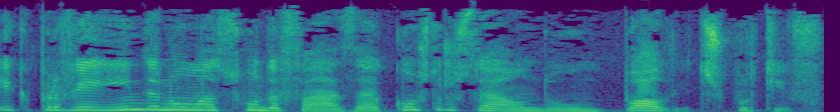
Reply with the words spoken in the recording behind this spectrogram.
e que prevê ainda numa segunda fase a construção de um polidesportivo.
